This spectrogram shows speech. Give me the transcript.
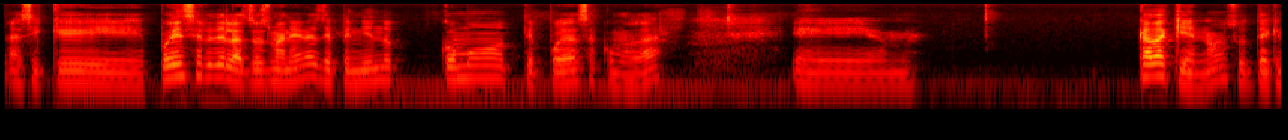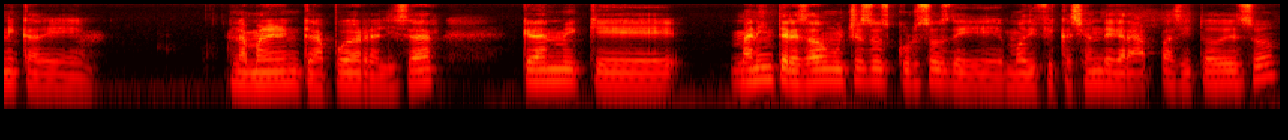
así que pueden ser de las dos maneras, dependiendo cómo te puedas acomodar. Eh, cada quien, ¿no? Su técnica de la manera en que la puede realizar. Créanme que me han interesado mucho esos cursos de modificación de grapas y todo eso.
